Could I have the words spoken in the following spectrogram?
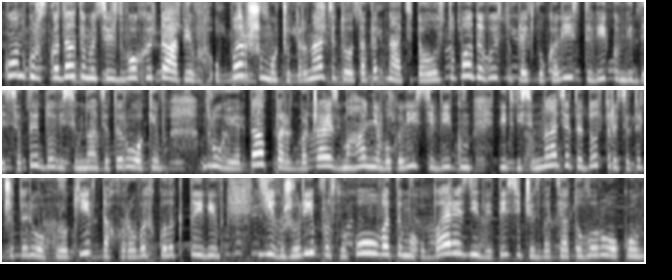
Конкурс складатиметься із двох етапів. У першому 14 та 15 листопада виступлять вокалісти віком від 10 до 18 років. Другий етап передбачає змагання вокалістів віком від 18 до 34 років та хорових колективів. Їх журі прослуховуватиме у березні 2020 року.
